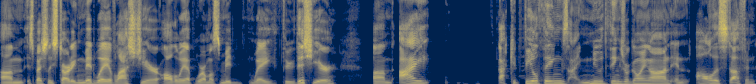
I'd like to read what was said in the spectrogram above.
um, especially starting midway of last year, all the way up, we're almost midway through this year. Um, I I could feel things. I knew things were going on and all this stuff. And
